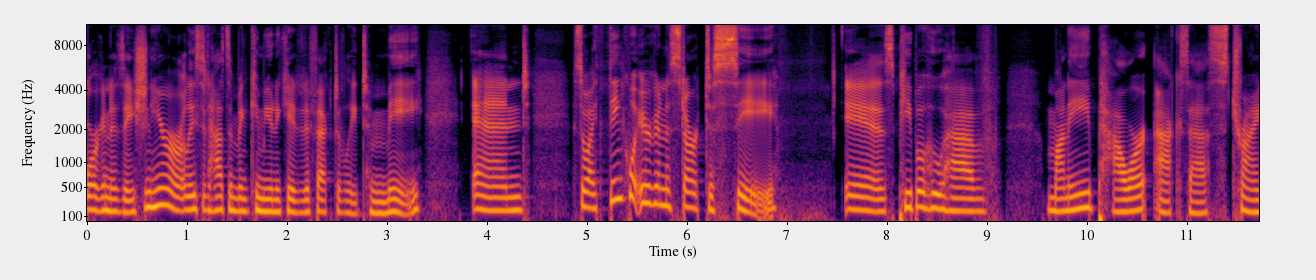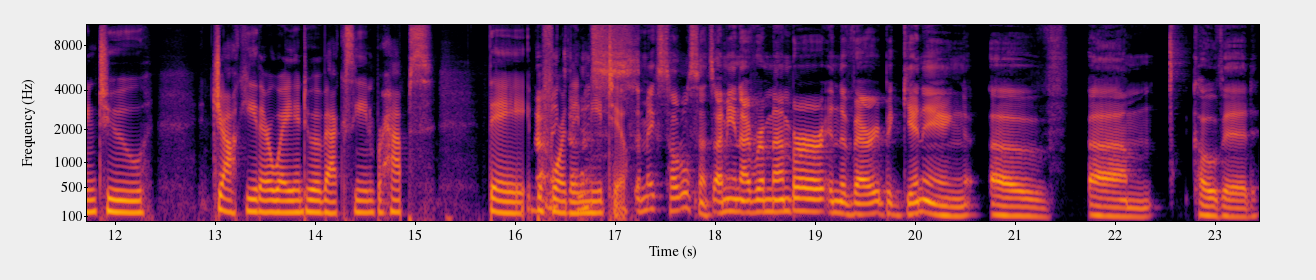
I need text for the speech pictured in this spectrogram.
organization here, or at least it hasn't been communicated effectively to me. And so I think what you're going to start to see is people who have money, power, access trying to jockey their way into a vaccine, perhaps they that before makes, they need to. That makes total sense. I mean, I remember in the very beginning of um, COVID,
